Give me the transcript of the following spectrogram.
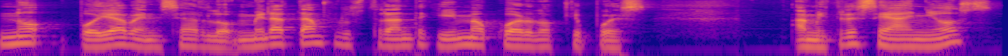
no podía vencerlo. Me era tan frustrante que yo me acuerdo que, pues, a mis 13 años,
